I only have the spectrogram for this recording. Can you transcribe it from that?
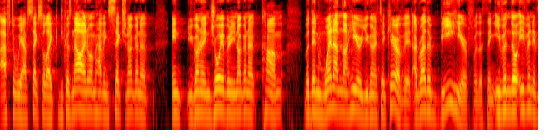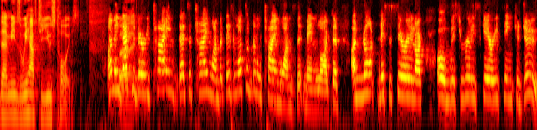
after we have sex. So like, because now I know I'm having sex, you're not gonna, in, you're gonna enjoy it, but you're not gonna come. But then when I'm not here, you're gonna take care of it. I'd rather be here for the thing, even though, even if that means we have to use toys. I mean, that's a very tame. That's a tame one, but there's lots of little tame ones that men like that are not necessarily like, oh, this really scary thing to do.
